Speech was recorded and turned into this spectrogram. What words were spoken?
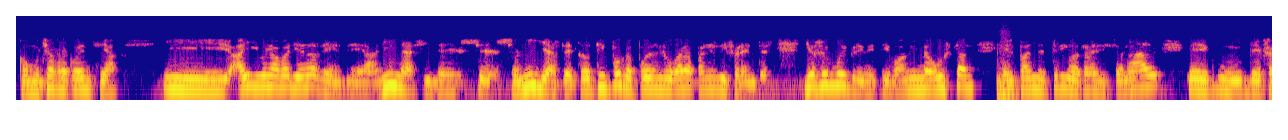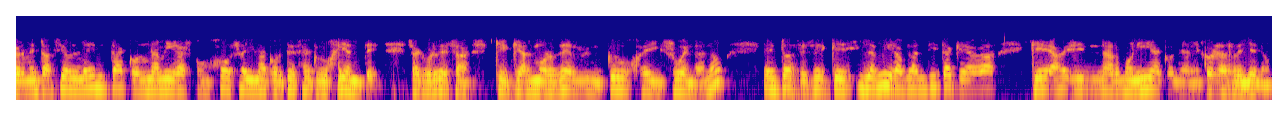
con mucha frecuencia, y hay una variedad de, harinas y de semillas de todo tipo que pueden lugar a panes diferentes. Yo soy muy primitivo, a mí me gustan el pan de trigo tradicional, eh, de fermentación lenta, con una miga esponjosa y una corteza crujiente, esa corteza que, que al morder cruje y suena, ¿no? Entonces, eh, que, y la miga blandita que haga que en armonía con el, con el relleno.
